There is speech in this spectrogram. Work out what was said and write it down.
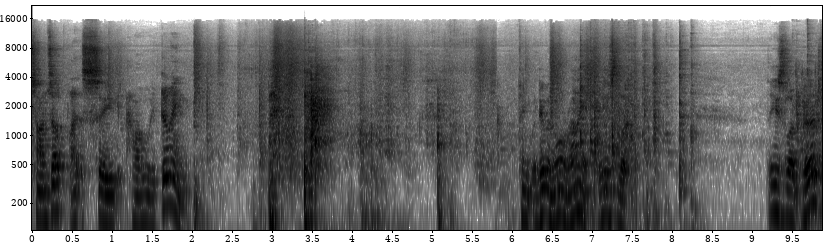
time's up. Let's see how we're doing. I think we're doing all right. These look, these look good.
